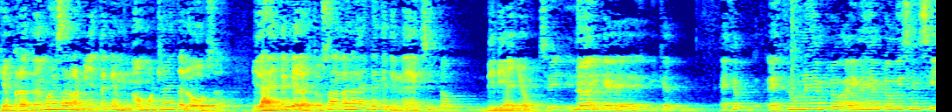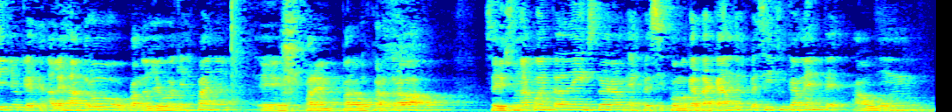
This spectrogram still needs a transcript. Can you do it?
Que en verdad tenemos esa herramienta que no mucha gente lo usa. Y la gente que lo está usando es la gente que tiene éxito, diría yo. Sí, no, y que, y que es que es que un ejemplo, hay un ejemplo muy sencillo que es Alejandro cuando llegó aquí a España eh, para, para buscar trabajo, se hizo una cuenta de Instagram como que atacando específicamente a un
